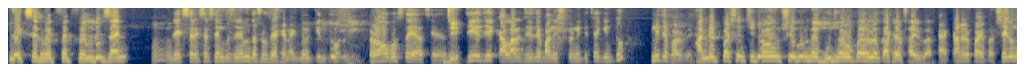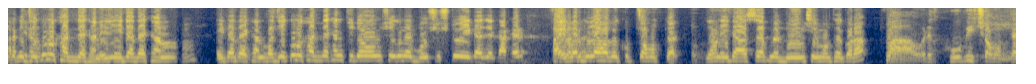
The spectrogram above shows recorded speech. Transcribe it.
Leg side head side frame design রেক্সার এক্সার সেন্ট বুঝিয়ে দর্শক দেখেন একদম কিন্তু র অবস্থায় আছে। যে যে কালার যে যে বানিশ করে নিতে চায় কিন্তু নিতে পারবে। হান্ড্রেড পার্সেন্ট চিটং সেগুন ভাই বুঝার উপায় হলো কাঠের ফাইবার হ্যাঁ কাঠের ফাইবার সেগুন কাঠ আপনি যে কোনো খাট দেখান এই যে এটা দেখান হুম। এটা দেখান বা যে কোনো খাট দেখান সেগুনের বৈশিষ্ট্য এটা যে কাঠের ফাইবারগুলা হবে খুব চমৎকার। যেমন এটা আছে আপনার দুই ইঞ্চির মধ্যে করা। ওয়াও এটা খুবই চমৎকার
